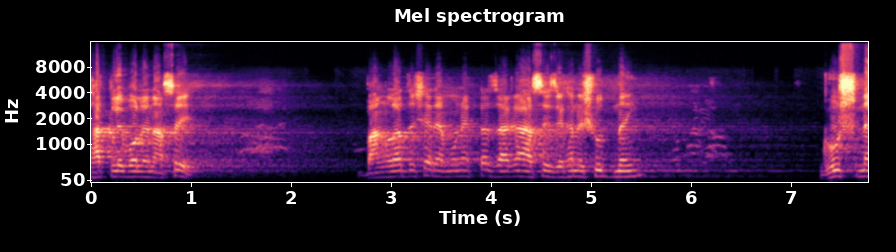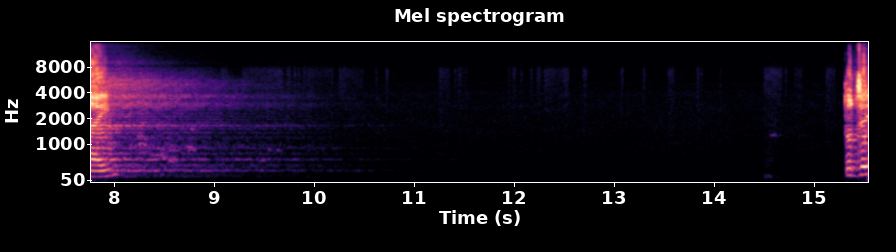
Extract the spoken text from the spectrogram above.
থাকলে বলেন আছে? বাংলাদেশের এমন একটা জায়গা আছে যেখানে সুদ নাই, ঘুষ নাই, তো যে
